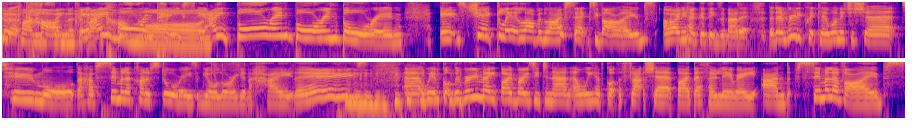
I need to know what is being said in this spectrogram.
Look, hun, it Like, ain't War and. Peace. It ain't boring, boring, boring. It's chick lit, love and life, sexy vibes. I've only heard good things about it. But then, really quickly, I wanted to share two more that have similar kind of stories. You're, Laura, gonna hate these. uh, we have got The Roommate by Rosie Danan, and we have got The Flat Share by Beth O'Leary, and similar vibes.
